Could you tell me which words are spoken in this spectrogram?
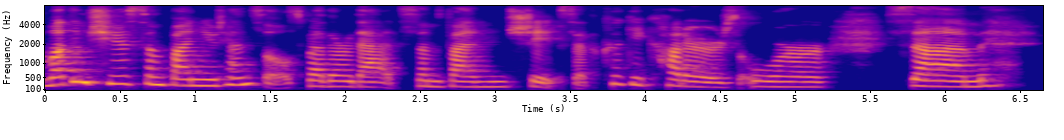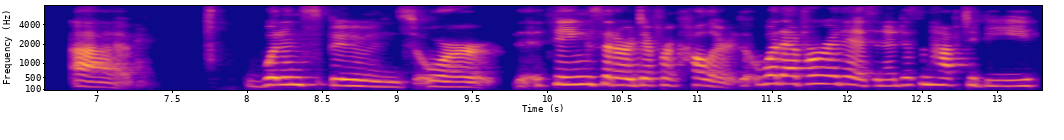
let them choose some fun utensils, whether that's some fun shapes of cookie cutters or some uh, wooden spoons or things that are different colors, whatever it is. And it doesn't have to be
